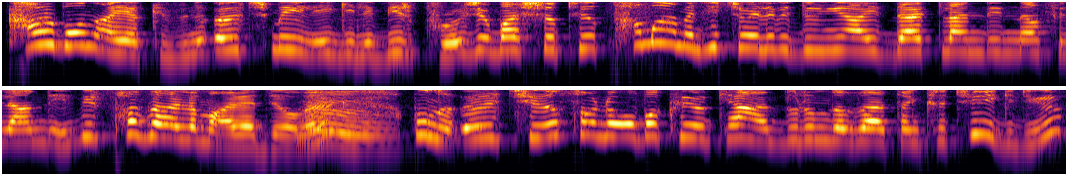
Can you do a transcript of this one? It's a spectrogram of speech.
karbon ayak izini ölçme ile ilgili bir proje başlatıyor. Tamamen hiç öyle bir dünyayı dertlendiğinden falan değil. Bir pazarlama aracı olarak bunu ölçüyor. Sonra o bakıyor ki ha, durumda zaten kötüye gidiyor.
